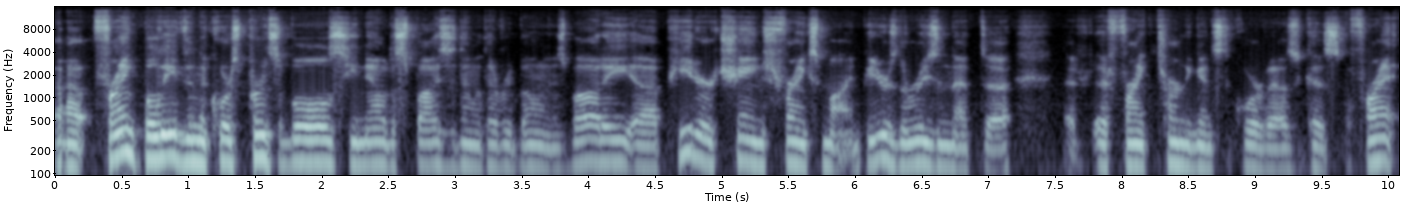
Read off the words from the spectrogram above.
uh, Frank believed in the course principles. He now despises them with every bone in his body. Uh, Peter changed Frank's mind. Peter's the reason that, uh, that, Frank turned against the court vows because Frank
